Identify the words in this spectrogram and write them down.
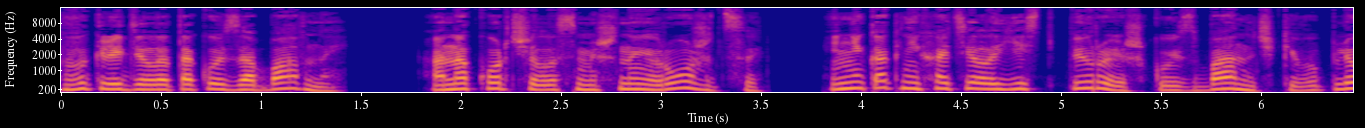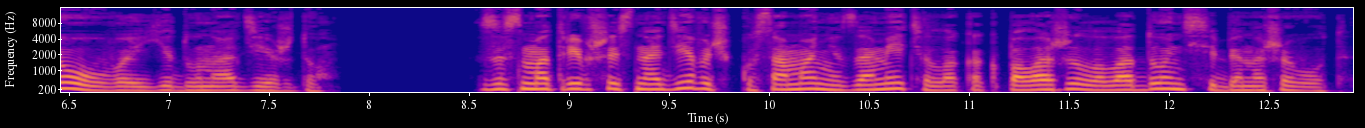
выглядела такой забавной. Она корчила смешные рожицы и никак не хотела есть пюрешку из баночки, выплевывая еду на одежду. Засмотревшись на девочку, сама не заметила, как положила ладонь себе на живот.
